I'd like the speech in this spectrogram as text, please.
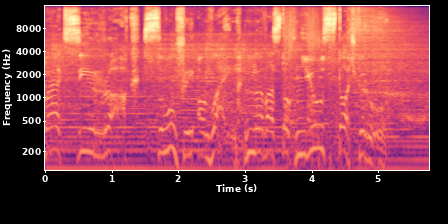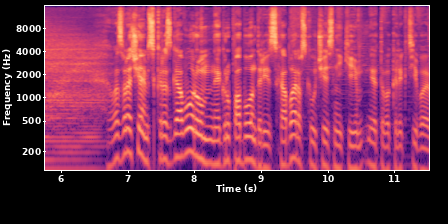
Макси Рок. Слушай онлайн на востокньюз.ру. Возвращаемся к разговору. Группа Бондари из Хабаровска, участники этого коллектива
